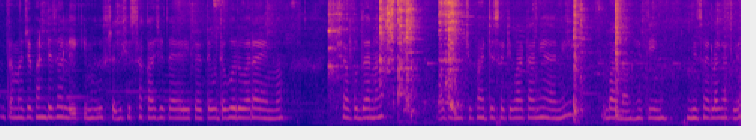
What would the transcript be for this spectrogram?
आता माझी भांडी झाली की मी दुसऱ्या दिवशी सकाळची तयारी करते. उद्या गुरुवार आहे मग शाबुदाना वाटाण्याची भाजीसाठी वाटाणे आणि बदाम हे तीन भिजायला घातले.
